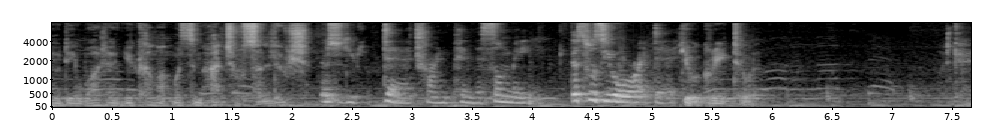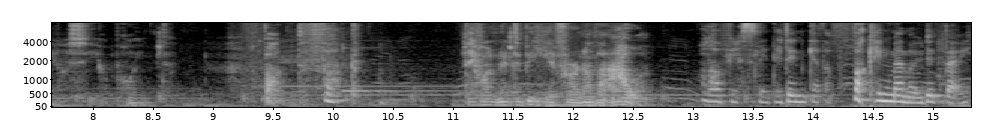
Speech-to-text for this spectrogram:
moody, why don't you come up with some actual solutions? Don't you dare try and pin this on me. This was your idea. You agreed to it. Okay, I see your point. But The Fuck. they weren't meant to be here for another hour. Well, obviously they didn't get the fucking memo, did they?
